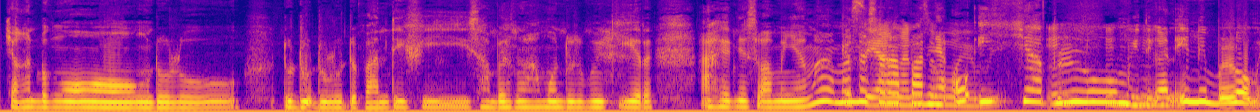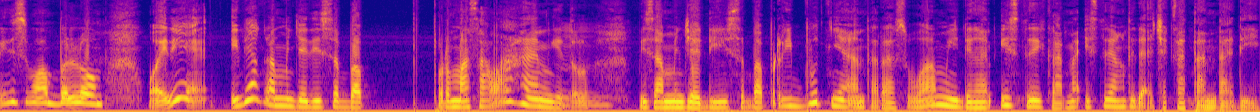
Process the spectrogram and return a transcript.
jangan bengong dulu, duduk dulu depan TV sambil ngelamun dulu mikir. Akhirnya suaminya, "Ma, mana Kesiangan sarapannya?" Oh ya, iya belum, gitu kan. Ini belum, ini semua belum. Wah ini ini akan menjadi sebab permasalahan gitu loh. Bisa menjadi sebab ributnya antara suami dengan istri karena istri yang tidak cekatan tadi.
